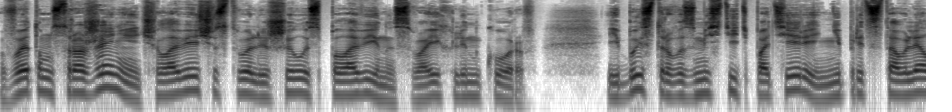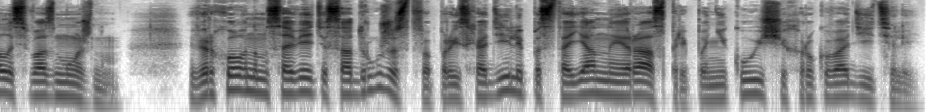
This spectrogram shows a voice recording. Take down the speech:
В этом сражении человечество лишилось половины своих линкоров, и быстро возместить потери не представлялось возможным. В Верховном Совете Содружества происходили постоянные распри паникующих руководителей.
